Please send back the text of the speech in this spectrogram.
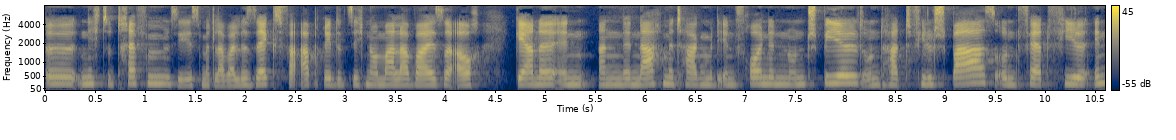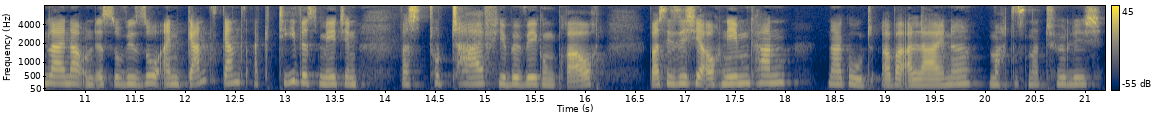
äh, nicht zu treffen. Sie ist mittlerweile sechs, verabredet sich normalerweise auch gerne in, an den Nachmittagen mit ihren Freundinnen und spielt und hat viel Spaß und fährt viel Inliner und ist sowieso ein ganz, ganz aktives Mädchen, was total viel Bewegung braucht, was sie sich ja auch nehmen kann. Na gut, aber alleine macht es natürlich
